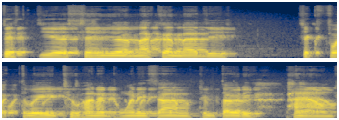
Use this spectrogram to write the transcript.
fifth year senior, Emeka Emezie, six foot three, 220 some, 230 pounds.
